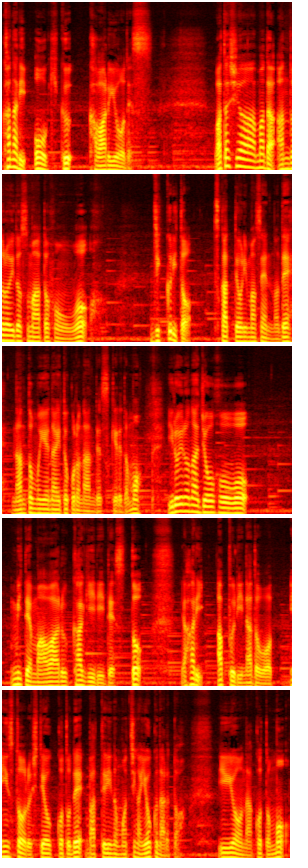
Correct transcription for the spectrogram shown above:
かなり大きく変わるようです。私はまだ Android スマートフォンをじっくりと使っておりませんので何とも言えないところなんですけれどもいろいろな情報を見て回る限りですとやはりアプリなどをインストールしておくことでバッテリーの持ちが良くなるというようなことも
